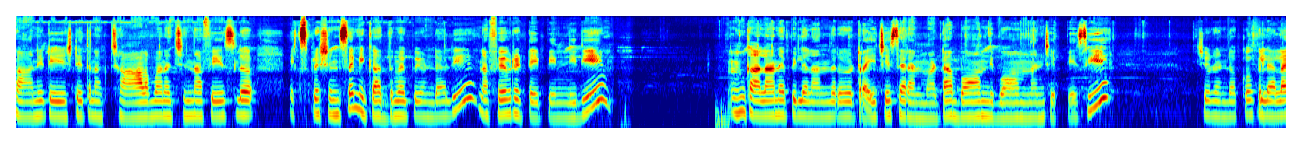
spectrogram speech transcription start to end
కానీ టేస్ట్ అయితే నాకు చాలా బాగా నచ్చింది. నా ఫేస్లో ఎక్స్ప్రెషన్సే మీకు అర్థమైపోయి ఉండాలి. నా ఫేవరెట్ అయిపోయింది ఇది. ఇంకా అలానే పిల్లలందరూ ట్రై చేశారనమాట బాగుంది బాగుందని చెప్పేసి. చూడండి ఒక్కొక్కరు ఎలా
